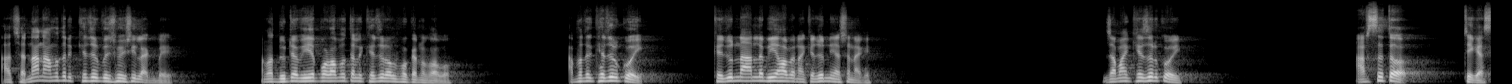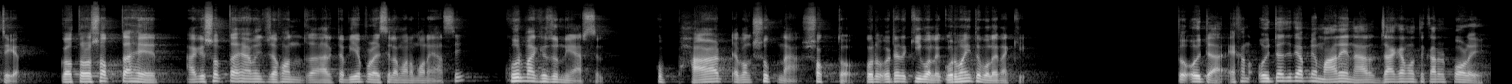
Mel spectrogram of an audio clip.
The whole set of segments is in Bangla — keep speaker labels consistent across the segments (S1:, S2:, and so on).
S1: আচ্ছা না না, আমাদের খেজুর বেশি বেশি লাগবে। আমরা দুইটা বিয়ে পড়াবো, তাহলে খেজুর অল্প কেন পাবো? আপনাদের খেজুর কই? খেজুর না আনলে বিয়ে হবে না, খেজুর নিয়ে আসেন আগে। জামাই, খেজুর কই? আসছে তো? ঠিক আছে ঠিক আছে। গত সপ্তাহে, আগের সপ্তাহে আমি যখন আরেকটা বিয়ে পড়াইছিলাম, আমার মনে আছে, খুরমা খেজুর নিয়ে আসছিল। খুব হার্ড এবং শুকনা, শক্ত। ওইটার কি বলে? গোরমাই তো বলে নাকি? তো ওইটা, এখন ওইটা যদি আপনি মারেন, আর জায়গা মতো কারোর পড়ে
